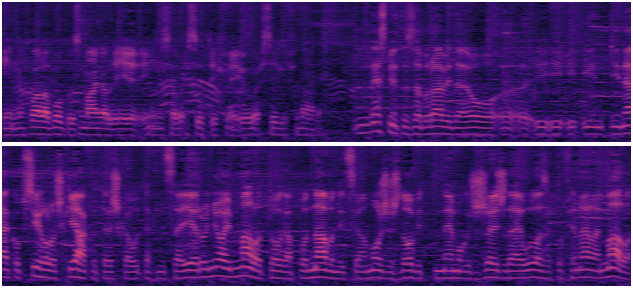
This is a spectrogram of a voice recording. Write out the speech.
in hvala Bogu zmagali in se uvrstili v finale. Ne smijete zaboraviti da je ovo i, i, i, i nekako psihološki jako teška utakmica jer u njoj malo toga pod navodnicima možeš dobiti, ne možeš reći da je ulazak u finale malo,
